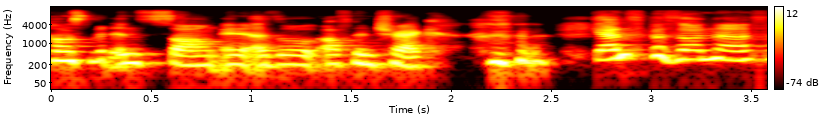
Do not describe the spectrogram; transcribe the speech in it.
kommst mit ins Song, äh, also auf den Track? Ganz besonders,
